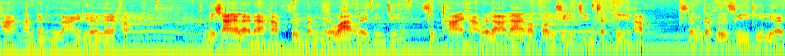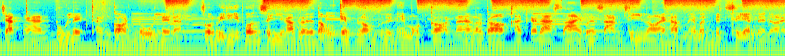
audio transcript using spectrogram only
ผ่านมาเป็นหลายเดือนเลยครับ ไม่ใช่อะไรนะครับ คือมันไม่ว่างเลยจริง ๆ สุดท้ายหาเวลาได้มาพ่นสีจริงสักทีครับ ซึ่งก็คือสีที่เหลือจากงานบูเลตครั้งก่อนนู่นเลยนะ ส่วนวิธีพ่นสีครับ เราจะต้องเก็บรองพื้นให้หมดก่อนนะ แล้วก็ขัดกระดาษทรายเบอร์3 400ครับ ให้มันเป็นเสี้ยนหน่อย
